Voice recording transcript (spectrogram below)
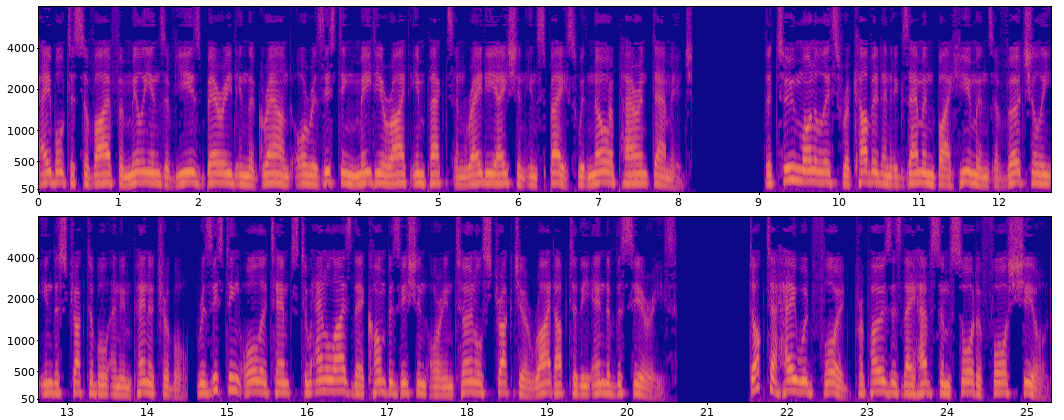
able to survive for millions of years buried in the ground or resisting meteorite impacts and radiation in space with no apparent damage. The two monoliths recovered and examined by humans are virtually indestructible and impenetrable, resisting all attempts to analyze their composition or internal structure right up to the end of the series. Dr. Heywood Floyd proposes they have some sort of force shield,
